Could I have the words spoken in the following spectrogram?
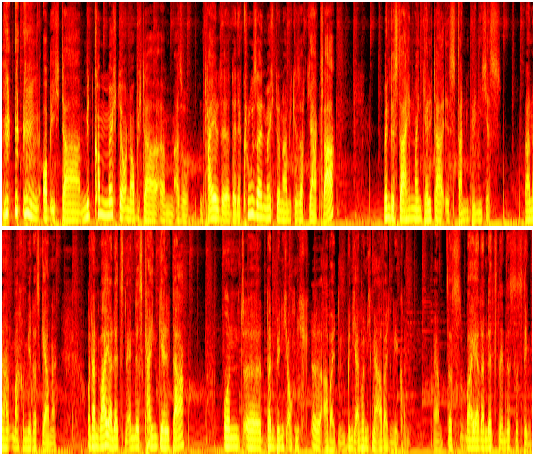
ob ich da mitkommen möchte und ob ich da, ähm, also ein Teil der, der, der Crew sein möchte. Und da habe ich gesagt, ja klar, wenn bis dahin mein Geld da ist, dann bin ich es. Dann machen wir das gerne. Und dann war ja letzten Endes kein Geld da. Und äh, dann bin ich auch nicht äh, arbeiten, bin ich einfach nicht mehr arbeiten gekommen. Ja, das war ja dann letzten Endes das Ding.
